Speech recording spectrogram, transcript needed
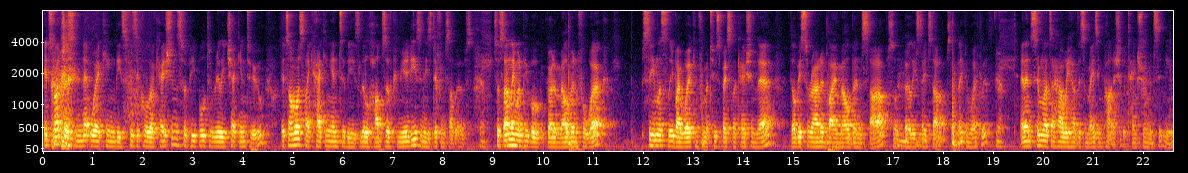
it's not just networking these physical locations for people to really check into. It's almost like hacking into these little hubs of communities in these different suburbs. Yeah. So suddenly, when people go to Melbourne for work, seamlessly by working from a two space location there, they'll be surrounded by Melbourne startups or Mhm. early stage startups that they can work with. Yeah. And then, similar to how we have this amazing partnership with Tankstream in Sydney,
